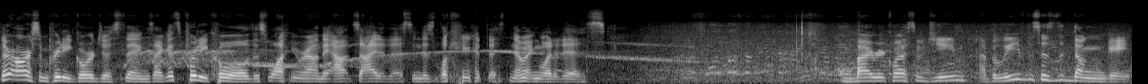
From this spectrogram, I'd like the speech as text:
there are some pretty gorgeous things. Like it's pretty cool just walking around the outside of this and just looking at this, knowing what it is. By request of Gene, I believe this is the Dung Gate.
